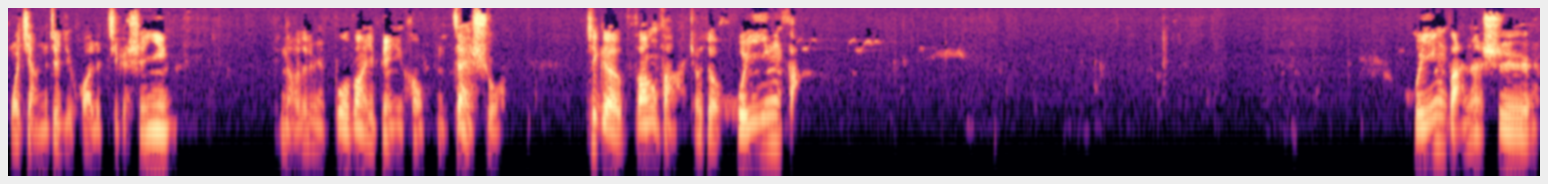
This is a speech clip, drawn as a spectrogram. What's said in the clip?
我讲的这句话的几个声音，脑子里面播放一遍以后，你再说。这个方法叫做回音法。回音法呢是，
